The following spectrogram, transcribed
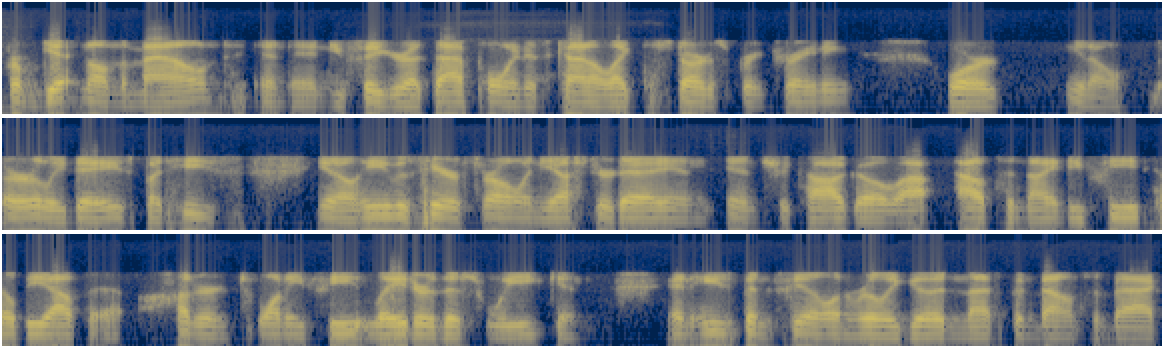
from getting on the mound and and you figure at that point it's kind of like the start of spring training or you know early days, but he's you know he was here throwing yesterday in in Chicago out, out to 90 feet. He'll be out to 120 feet later this week, and and he's been feeling really good, and that's been bouncing back.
